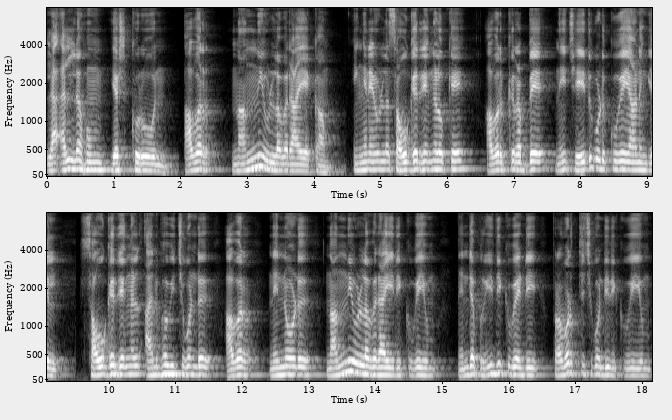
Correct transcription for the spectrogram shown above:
ലഅല്ലഹും യഷ്കുറൂൻ. അവർ നന്ദിയുള്ളവരായേക്കാം. ഇങ്ങനെയുള്ള സൗകര്യങ്ങളൊക്കെ അവർക്ക് റബ്ബെ നീ ചെയ്തു കൊടുക്കുകയാണെങ്കിൽ സൗകര്യങ്ങൾ അനുഭവിച്ചുകൊണ്ട് അവർ നിന്നോട് നന്ദിയുള്ളവരായിരിക്കുകയും നിന്റെ പ്രീതിക്ക് വേണ്ടി പ്രവർത്തിച്ചു കൊണ്ടിരിക്കുകയും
